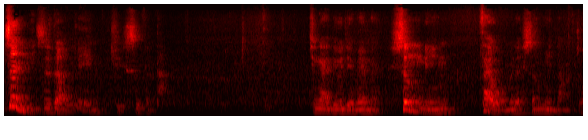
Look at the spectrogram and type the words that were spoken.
正直的灵去侍奉他。亲爱的弟兄姐妹们，圣灵在我们的生命当中。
